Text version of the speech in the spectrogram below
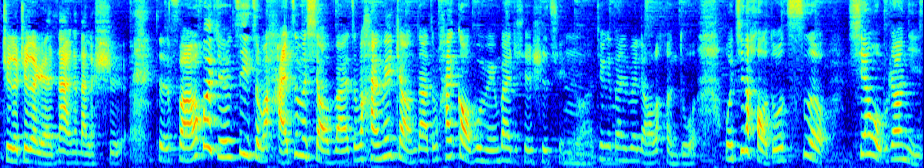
这个这个人那个那个事，嗯对，反而会觉得自己怎么还这么小白，怎么还没长大，怎么还搞不明白这些事情，对吧？这个在那边聊了很多，我记得好多次。先我不知道你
